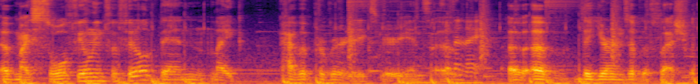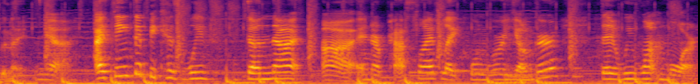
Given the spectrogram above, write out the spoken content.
of my soul feeling fulfilled than like have a perverted experience of, the night. of, of the yearns of the flesh for the night. Yeah, I think that because we've done that uh, in our past life, like when we're younger, that we want more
